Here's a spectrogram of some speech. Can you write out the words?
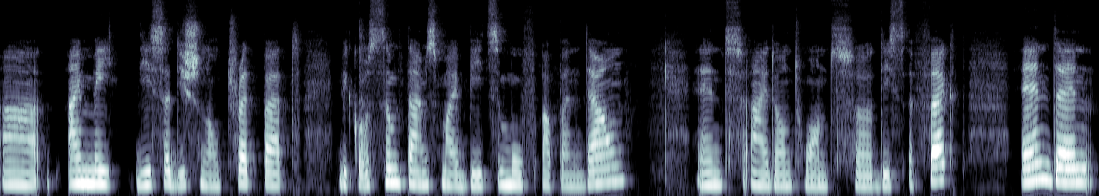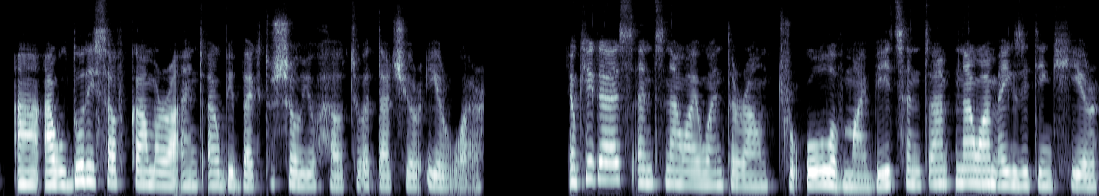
Uh, I make this additional thread path because sometimes my beads move up and down and I don't want uh, this effect. And then uh, I will do this off camera and I'll be back to show you how to attach your ear wire. Okay guys, and now I went around through all of my beads and I'm, now I'm exiting here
